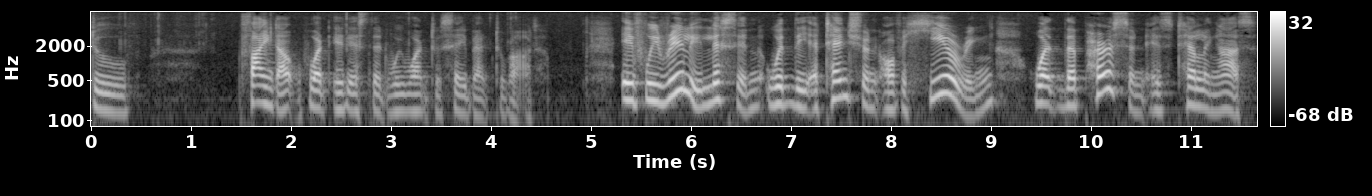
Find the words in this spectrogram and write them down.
to find out what it is that we want to say back to God. If we really listen with the attention of hearing what the person is telling us,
